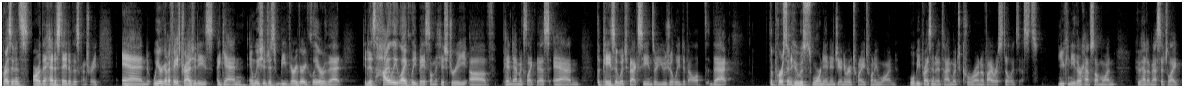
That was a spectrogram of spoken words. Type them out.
presidents are the head of state of this country, and we are going to face tragedies again. And we should just be very, very clear that it is highly likely, based on the history of pandemics like this and the pace at which vaccines are usually developed, that the person who was sworn in in January of 2021 will be president at a time which coronavirus still exists. You can either have someone who had a message like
